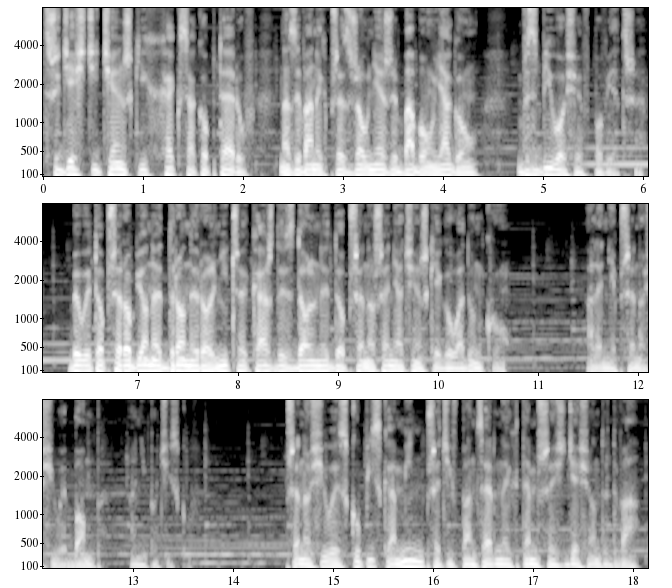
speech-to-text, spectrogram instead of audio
Trzydzieści ciężkich heksakopterów, nazywanych przez żołnierzy babą Jagą, wzbiło się w powietrze. Były to przerobione drony rolnicze, każdy zdolny do przenoszenia ciężkiego ładunku. Ale nie przenosiły bomb ani pocisków. Przenosiły skupiska min przeciwpancernych TEM-62.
